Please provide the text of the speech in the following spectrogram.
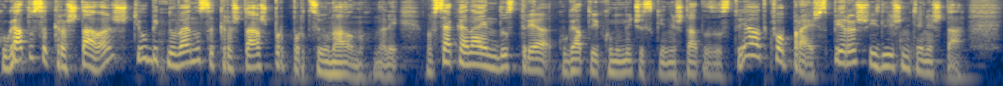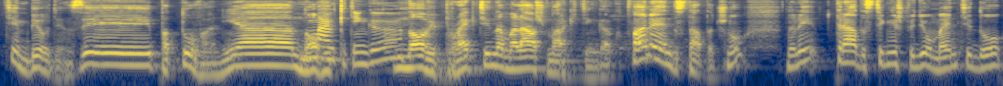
когато съкръщаваш, ти обикновено съкръщаваш пропорционално. Нали? Във всяка една индустрия, когато економически нещата застояват, какво правиш? Спираш излишните неща. Тимбилдинзи, пътувания, нови, Маркетинга. нови проекти, намаляваш маркетинга. Ако това не е достатъчно, нали, трябва да стигнеш в един момент и до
